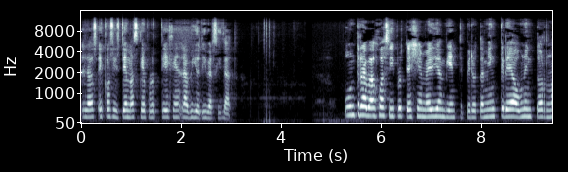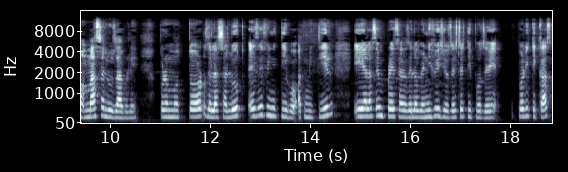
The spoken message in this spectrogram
los ecosistemas que protegen la biodiversidad. Un trabajo así protege el medio ambiente, pero también crea un entorno más saludable. Promotor de la salud es definitivo admitir a las empresas de los beneficios de este tipo de políticas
